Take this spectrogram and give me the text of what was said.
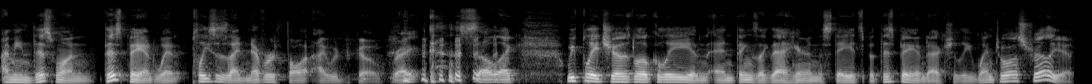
I mean this one this band went places i never thought i would go right? So like we played shows locally and and things like that here in the states but this band actually went to australia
